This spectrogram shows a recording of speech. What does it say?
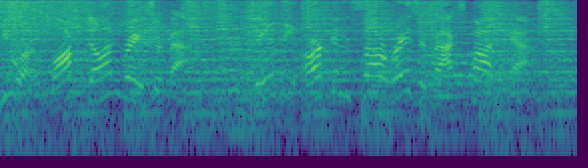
You are Locked On Razorbacks, your daily Arkansas Razorbacks podcast.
